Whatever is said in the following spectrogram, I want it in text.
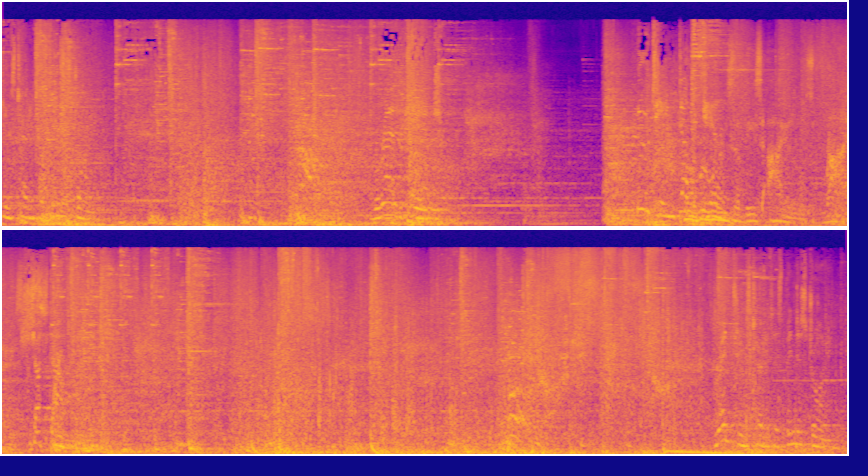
Team's turret has been destroyed. Rampage. Blue team double the kill. The of these isles rise. Shut down. Red team's turret has been destroyed.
